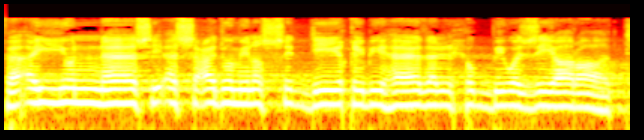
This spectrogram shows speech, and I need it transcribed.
فأي الناس أسعد من الصديق بهذا الحب والزيارات؟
